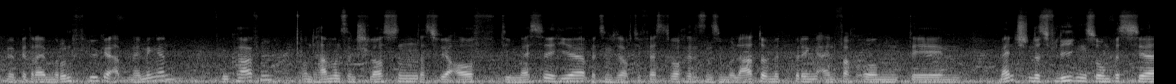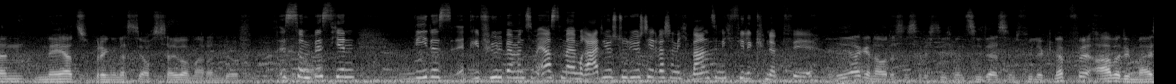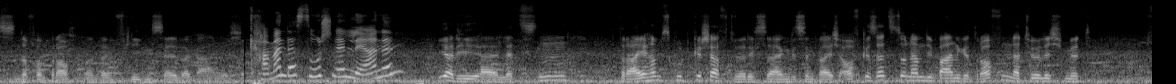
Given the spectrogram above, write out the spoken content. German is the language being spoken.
Wir betreiben Rundflüge ab Memmingen, Flughafen, und haben uns entschlossen, dass wir auf die Messe hier, beziehungsweise auf die Festwoche, diesen Simulator mitbringen, einfach um den Menschen das Fliegen so ein bisschen näher zu bringen, dass sie auch selber mal ran dürfen. Ist so ein bisschen wie das Gefühl, wenn man zum ersten Mal im Radiostudio steht, wahrscheinlich wahnsinnig viele Knöpfe. Ja, genau, das ist richtig. Man sieht, da sind viele Knöpfe, aber die meisten davon braucht man beim Fliegen selber gar nicht. Kann man das so schnell lernen? Ja, die äh, letzten drei haben es gut geschafft, würde ich sagen. Die sind weich aufgesetzt und haben die Bahn getroffen. Natürlich mit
